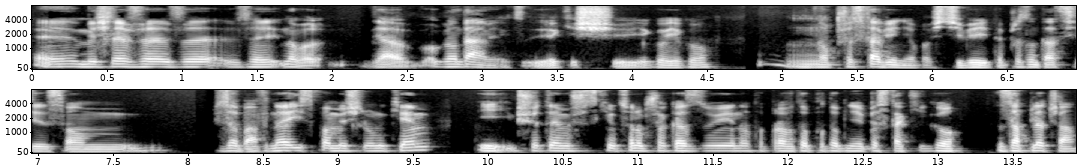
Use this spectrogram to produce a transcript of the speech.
E, myślę, że, że, że no, ja oglądałem jakieś jego, jego no, przedstawienia właściwie i te prezentacje są zabawne i z pomyślunkiem i, i przy tym wszystkim, co on przekazuje, no to prawdopodobnie bez takiego zaplecza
